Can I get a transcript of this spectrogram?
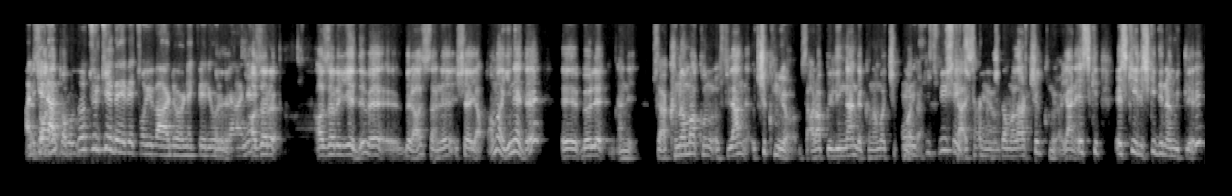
Hani e Genel Kurul'da Türkiye'de evet oyu verdi örnek veriyorum evet. yani. Azarı azarı yedi ve e, biraz hani şey yaptı. Ama yine de e, böyle hani mesela kınama konu falan çıkmıyor. Mesela Arap Birliği'nden de kınama çıkmadı. Evet, hiçbir şey yani çıkmıyor. Açıklamalar çıkmıyor. Yani eski eski ilişki dinamikleri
